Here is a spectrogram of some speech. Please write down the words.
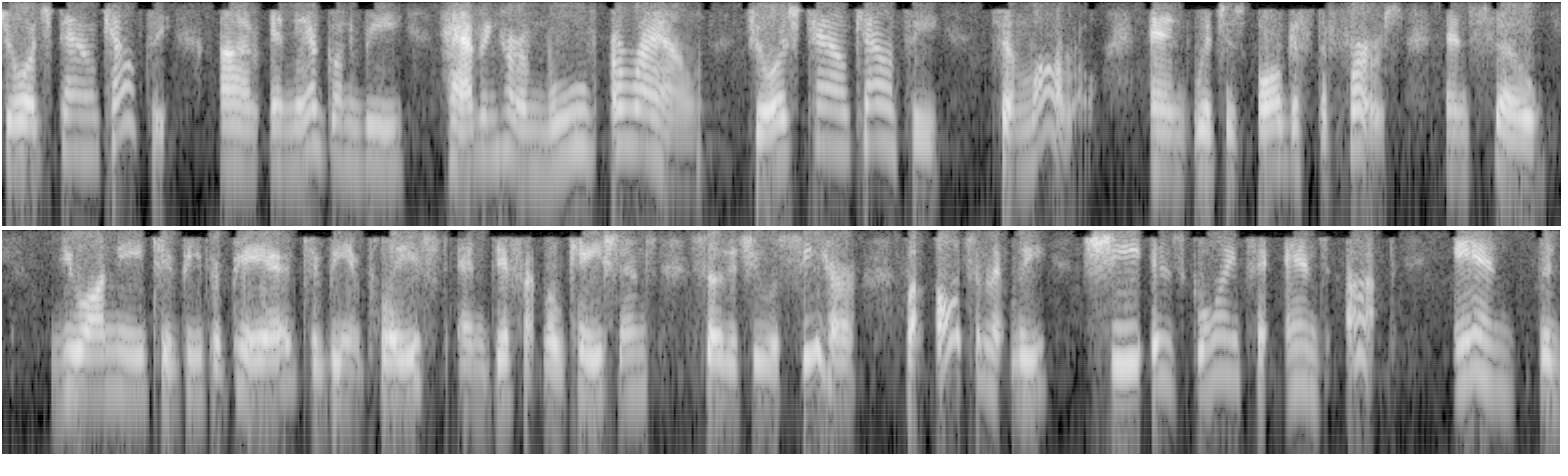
Georgetown County. Um, and they're going to be having her move around Georgetown County tomorrow, and which is August the 1st. And so you all need to be prepared to be in place in different locations so that you will see her. But ultimately, she is going to end up in the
